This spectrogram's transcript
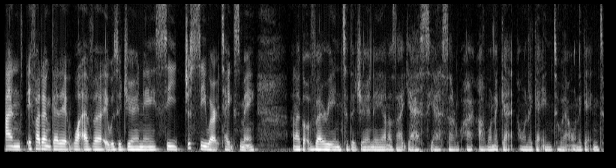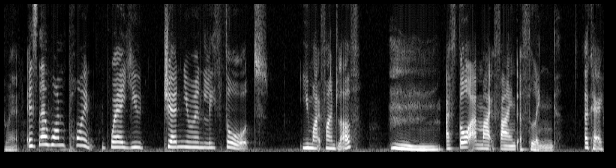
And if I don't get it, whatever, it was a journey. See, just see where it takes me. And I got very into the journey, and I was like, yes, yes, I, I, I want to get, I want to get into it. I want to get into it. Is there one point where you genuinely thought you might find love? Hmm. I thought I might find a fling. Okay.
